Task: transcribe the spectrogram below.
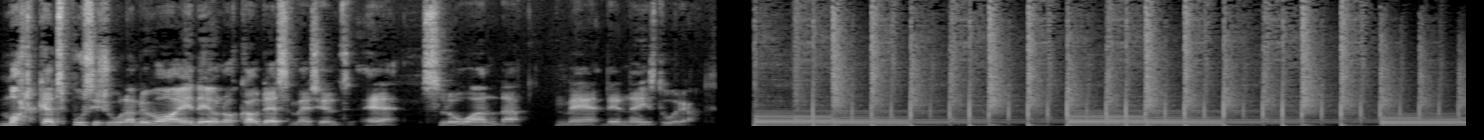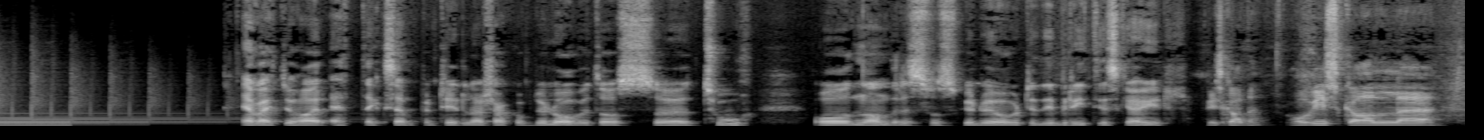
markedsposisjon enn du var i, det er jo noe av det som jeg syns er slående med denne historien. Jeg veit du har ett eksempel til, Lars Jakob. Du lovet oss uh, to. Og den andre så skulle vi over til de britiske øyer. Vi skal det. Og vi skal uh,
